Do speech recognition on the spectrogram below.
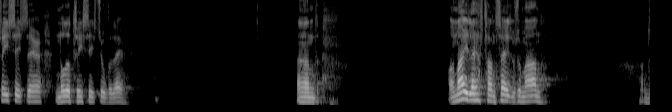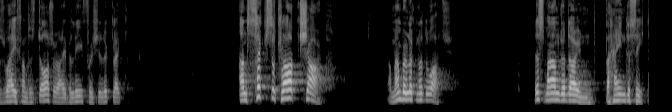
three seats there, another three seats over there. And on my left hand side was a man and his wife and his daughter, I believe, for she looked like. And six o'clock sharp, I remember looking at the watch. This man got down behind the seat,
